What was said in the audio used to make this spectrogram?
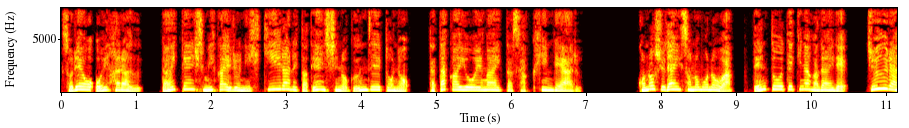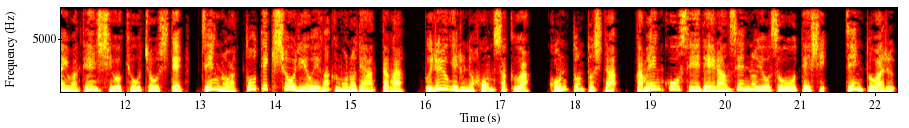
それを追い払う大天使ミカエルに率いられた天使の軍勢との戦いを描いた作品である。この主題そのものは伝統的な画題で従来は天使を強調して善の圧倒的勝利を描くものであったが、ブリューゲルの本作は混沌とした画面構成で乱戦の様相を呈し、善と悪、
